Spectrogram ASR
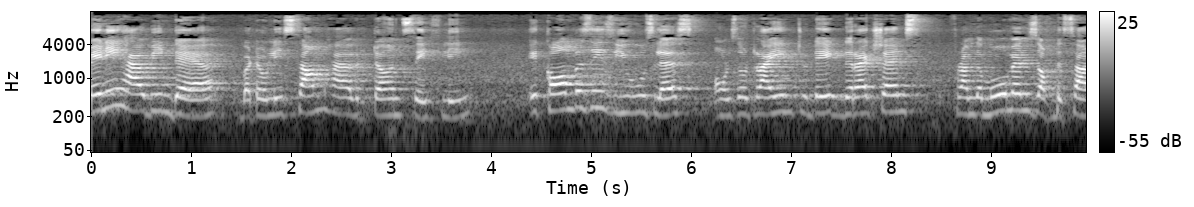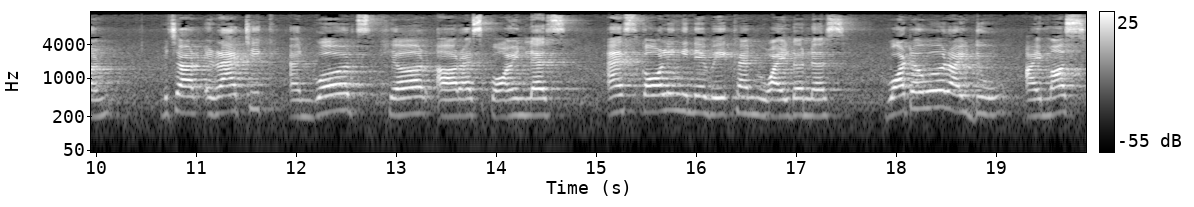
Many have been there, but only some have returned safely. A compass is useless, also trying to take directions from the movements of the sun, which are erratic, and words here are as pointless as calling in a vacant wilderness. Whatever I do, I must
